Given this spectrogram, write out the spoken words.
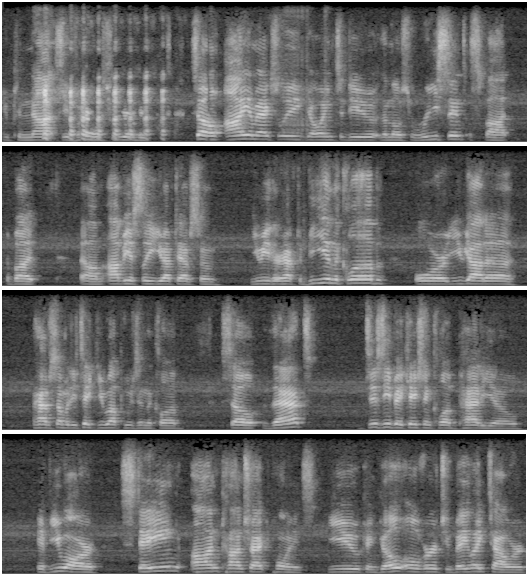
You cannot see the fireworks from Vero Beach. So I am actually going to do the most recent spot, but um, obviously you have to have some. You either have to be in the club or you gotta have somebody take you up who's in the club. So that Disney Vacation Club patio, if you are staying on contract points, you can go over to Bay Lake Tower,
